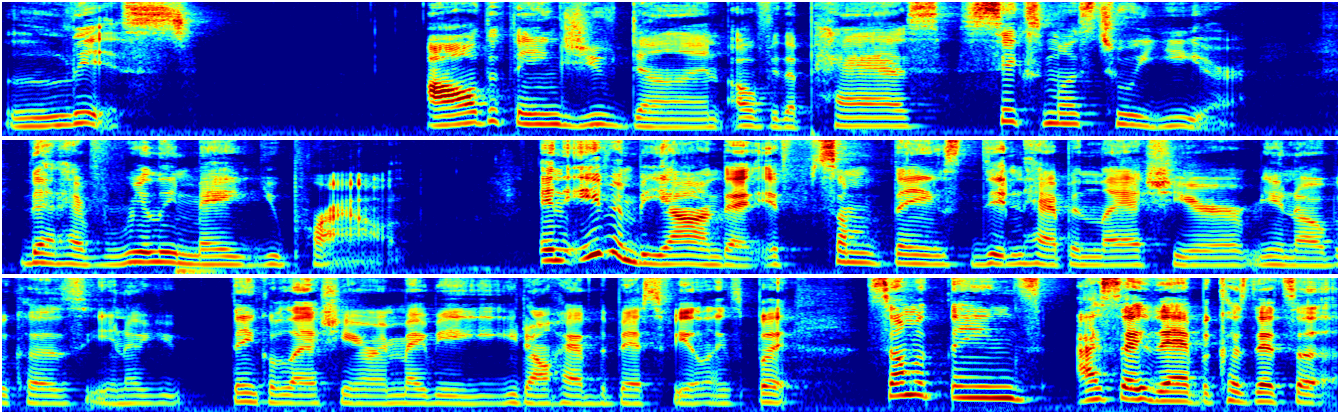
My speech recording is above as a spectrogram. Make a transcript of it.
list all the things you've done over the past six months to a year that have really made you proud. And even beyond that, if some things didn't happen last year, you know, because, you know, you think of last year and maybe you don't have the best feelings, but some of things, I say that because that's a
